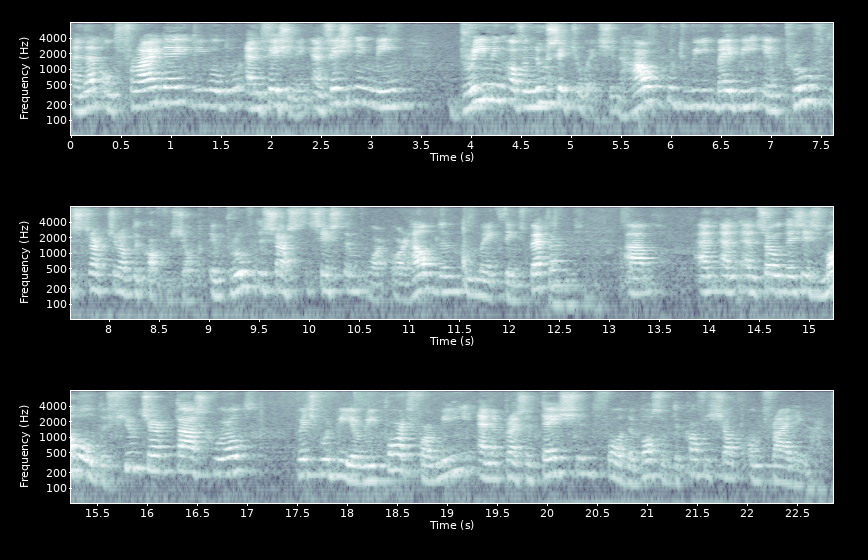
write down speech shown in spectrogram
And then on Friday we will do envisioning. Envisioning means dreaming of a new situation. How could we maybe improve the structure of the coffee shop, improve the system or, or help them to make things better. Um, and, and, and so this is model the future task world which would be a report for me and a presentation for the boss of the coffee shop on Friday night.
